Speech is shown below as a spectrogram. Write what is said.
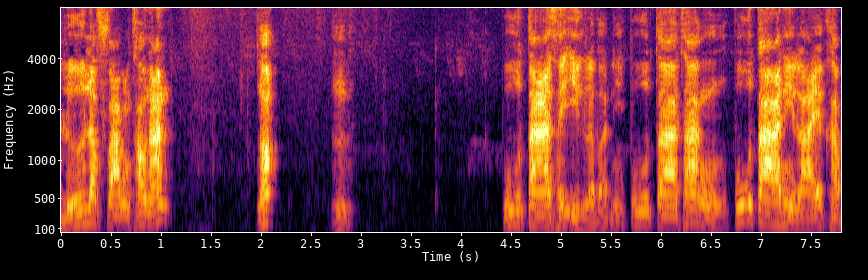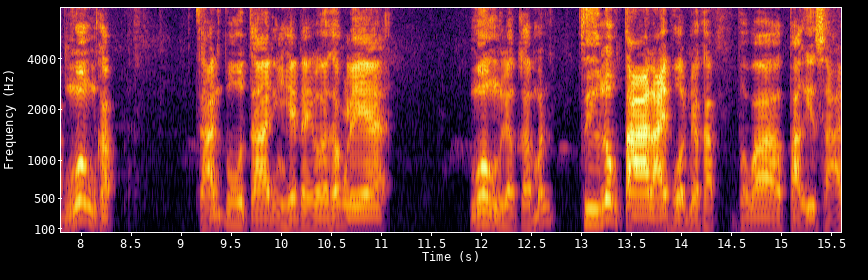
หรือรับฟังเท่านั้น เนาะอืมปูตาใส่อีกแล้วบัดนี้ ปูตาทั้งปูตานี่หลายครับงงครับ สารปูตานี่เฮ็ดไหนว่าท้องเลียงงแล้วก็มันซื้อโลกตาหลายผลไหมครับ เพราะว่าภาคอีสาน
